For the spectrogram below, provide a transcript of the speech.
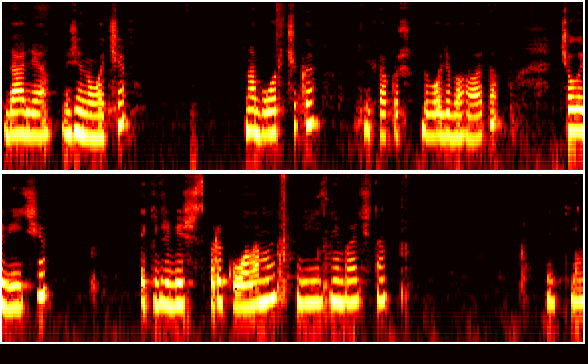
Далі жіночі наборчики, їх також доволі багато. Чоловічі, такі вже більш з приколами різні, бачите. Такі.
